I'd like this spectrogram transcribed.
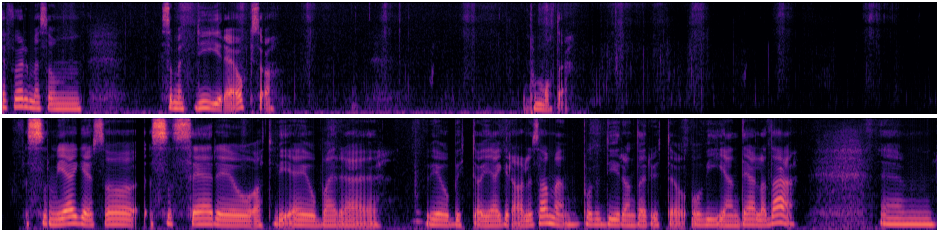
Jeg føler meg som, som et dyr, jeg også. På en måte. Som jeger så, så, ser jeg jo at vi er jo bare Vi er jo bytte og jegere alle sammen. Både dyrene der ute og vi er en del av det. Um,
